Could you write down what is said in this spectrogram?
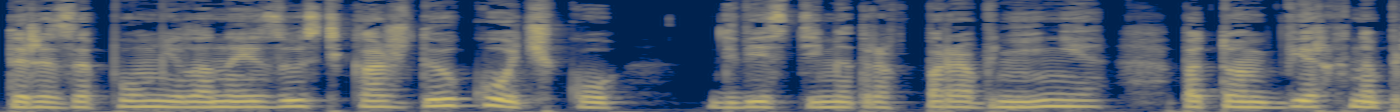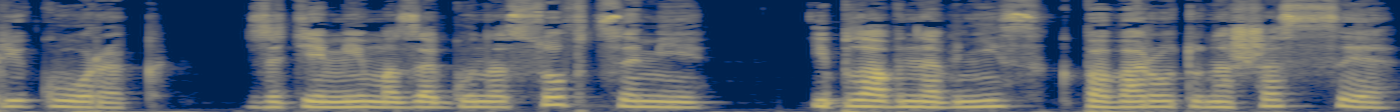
Тереза помнила наизусть каждую кочку, 200 метров по равнине, потом вверх на пригорок, затем мимо загона с овцами и плавно вниз к повороту на шоссе.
